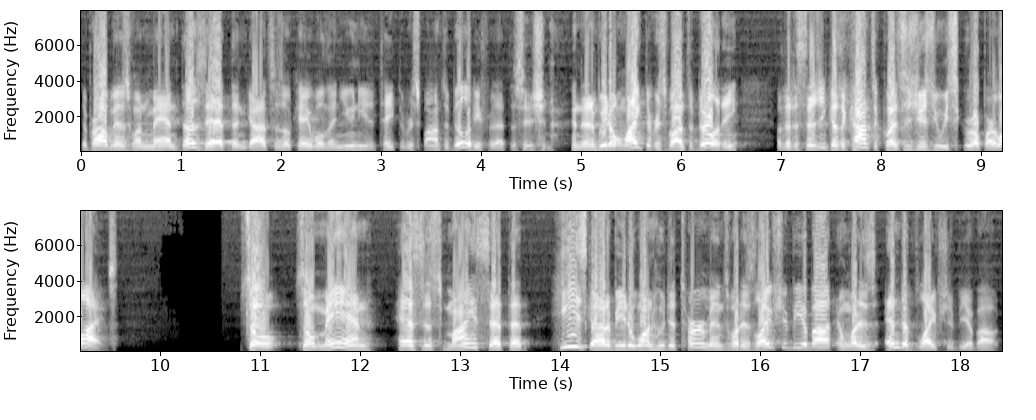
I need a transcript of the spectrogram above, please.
The problem is when man does that, then God says, okay, well, then you need to take the responsibility for that decision. And then we don't like the responsibility of the decision because the consequences usually we screw up our lives. So, so man has this mindset that he's got to be the one who determines what his life should be about and what his end of life should be about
